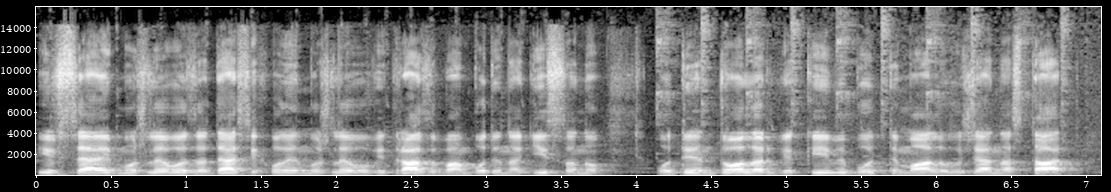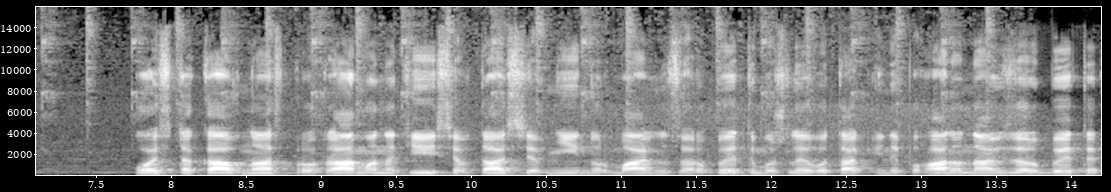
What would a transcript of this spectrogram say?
І все, і, можливо, за 10 хвилин, можливо, відразу вам буде надіслано 1 долар, в який ви будете мали вже на старт. Ось така в нас програма. Надіюся, вдасться в ній нормально заробити, можливо, так і непогано навіть заробити.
